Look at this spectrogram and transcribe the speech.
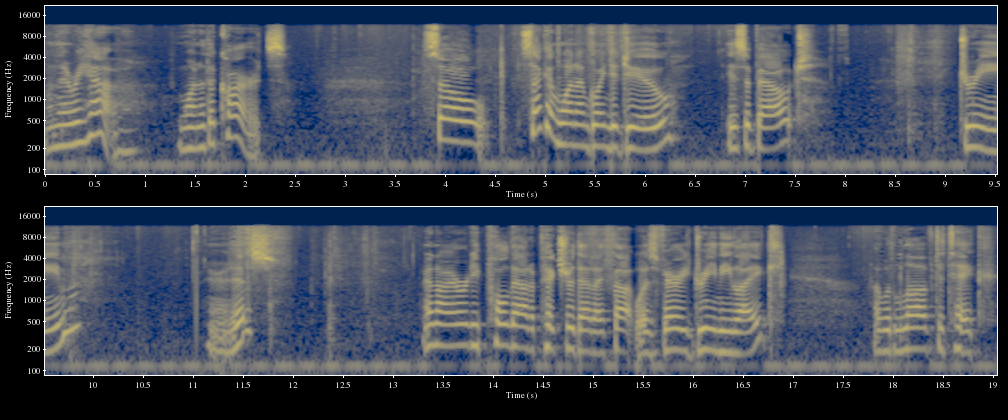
And there we have one of the cards. So second one I'm going to do is about dream. There it is. And I already pulled out a picture that I thought was very dreamy like. I would love to take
